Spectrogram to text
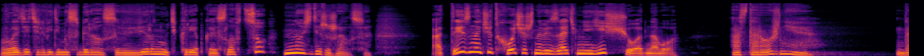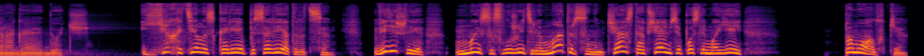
Владетель, видимо, собирался вернуть крепкое словцо, но сдержался. «А ты, значит, хочешь навязать мне еще одного?» «Осторожнее, дорогая дочь». «Я хотела скорее посоветоваться. Видишь ли, мы со служителем Маттерсоном часто общаемся после моей помолвки».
